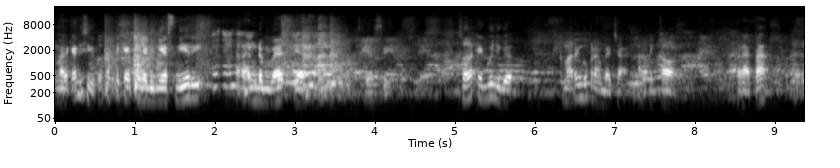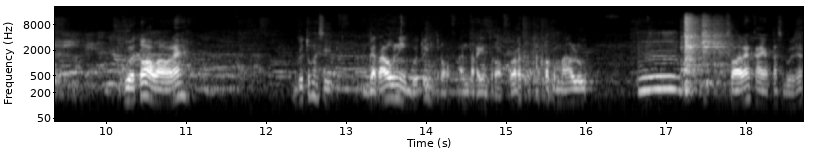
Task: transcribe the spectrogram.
mereka di situ tapi kayak punya dunia sendiri. Random banget ya. Iya sih. Soalnya kayak gue juga kemarin gue pernah baca artikel. Ternyata gue tuh awalnya gue tuh masih nggak tahu nih gue tuh intro antara introvert atau pemalu. Hmm. Soalnya kayak pas gue lihat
